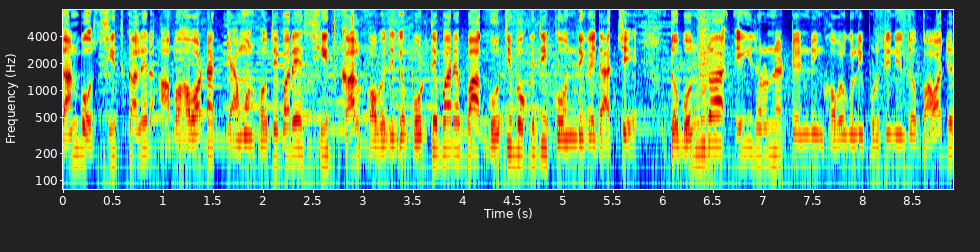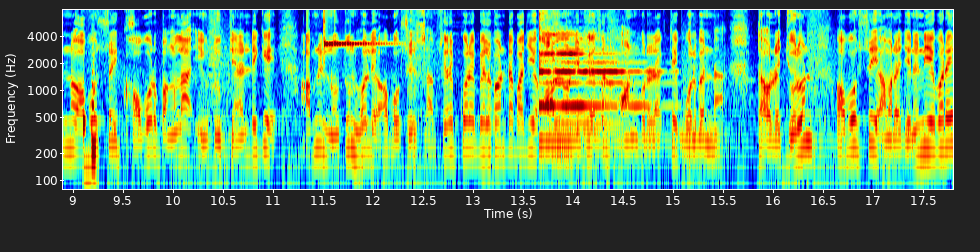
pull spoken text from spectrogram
জানব শীতকালের আবহাওয়াটা কেমন হতে পারে, শীতকাল কবে থেকে পড়তে পারে বা গতি প্রকৃতি কোন দিকে যাচ্ছে। তো বন্ধুরা, এই ধরনের ট্রেন্ডিং খবরগুলি প্রতিনিয়ত পাওয়ার জন্য অবশ্যই খবর বাংলা ইউটিউব চ্যানেলটিকে আপনি নতুন হলে অবশ্যই সাবস্ক্রাইব করে বেল ঘণ্টা বাজিয়ে অল নোটিফিকেশন অন করে রাখতে বলবেন না। তাহলে চলুন, অবশ্যই আমরা জেনে নিই এবারে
